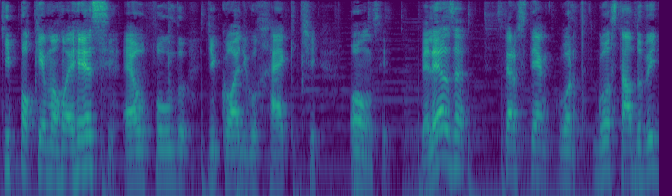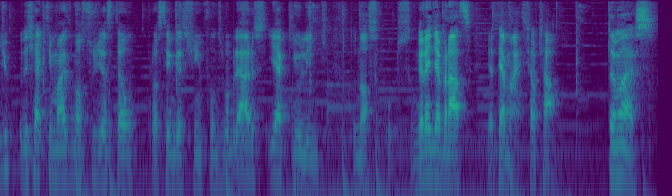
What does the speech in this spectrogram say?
Que Pokémon é esse? É o fundo de código RECT11. Beleza? Espero que você tenha gostado do vídeo. Vou deixar aqui mais uma sugestão para você investir em fundos imobiliários e aqui o link do nosso curso. Um grande abraço e até mais. Tchau, tchau. Até mais.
